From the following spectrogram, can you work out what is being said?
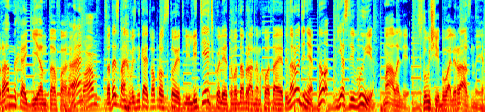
иностранных агентов, ага. Соответственно, возникает вопрос, стоит ли лететь, коли этого добра нам хватает и на родине. Но если вы, мало ли, случаи бывали разные,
